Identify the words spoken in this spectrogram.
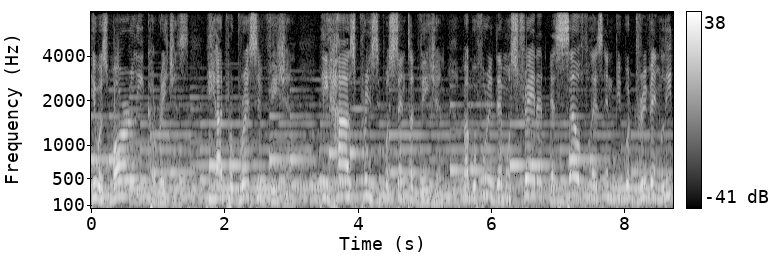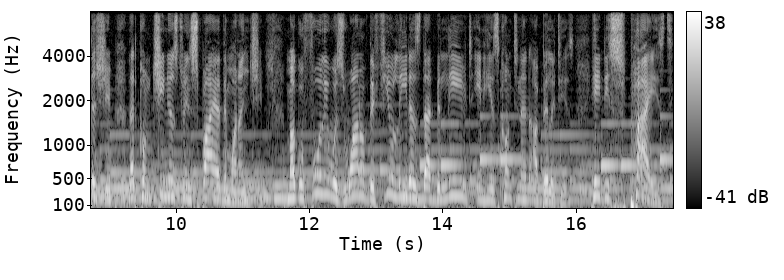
He was morally courageous. He had progressive vision. He has principle centered vision. Magufuli demonstrated a selfless and people driven leadership that continues to inspire the Mwananchi. Magufuli was one of the few leaders that believed in his continent abilities. He despised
